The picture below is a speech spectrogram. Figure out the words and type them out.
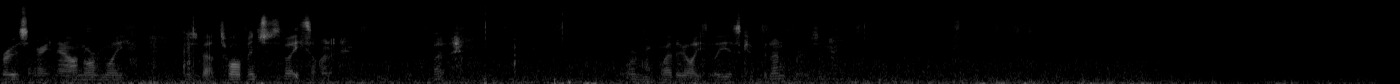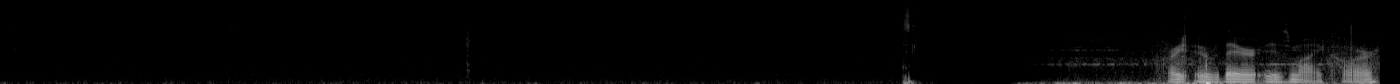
frozen right now. Normally, there's about 12 inches of ice on it. But warm weather lately has kept it unfrozen. Right over there is my car.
